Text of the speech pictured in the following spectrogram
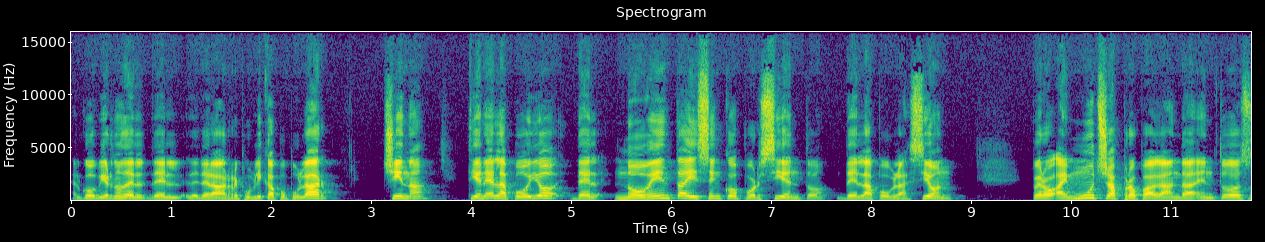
el gobierno de la República Popular, China, tiene el apoyo del 95% de la población. Pero hay mucha propaganda en todos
